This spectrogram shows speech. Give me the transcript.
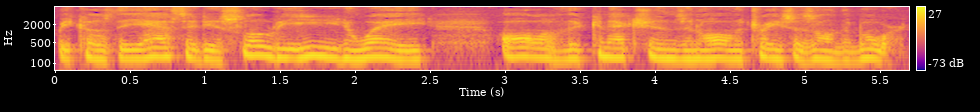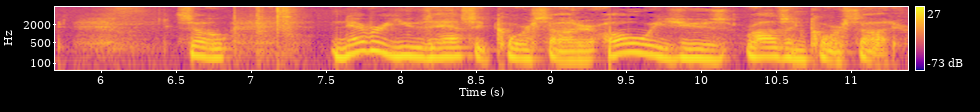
because the acid is slowly eating away all of the connections and all the traces on the board. So never use acid core solder, always use rosin core solder.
